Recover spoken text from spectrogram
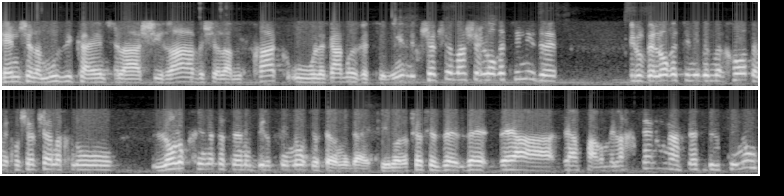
הן של המוזיקה, הן של השירה ושל המשחק, הוא לגמרי רציני. אני חושב שמה שלא רציני זה, כאילו, ולא רציני במרכאות, אני חושב שאנחנו לא לוקחים את עצמנו ברצינות יותר מדי. כאילו, אני חושב שזה זה, זה, זה הפער. מלאכתנו נעשית ברצינות.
